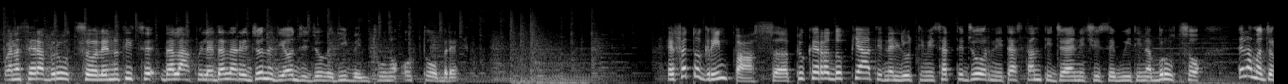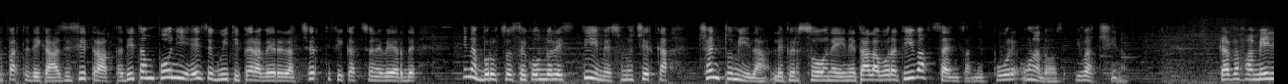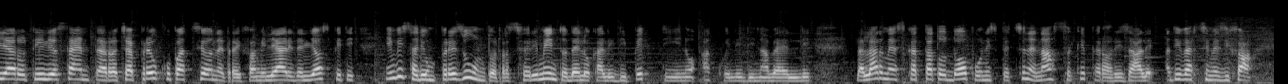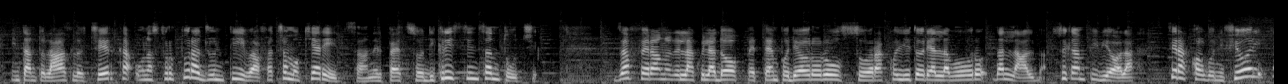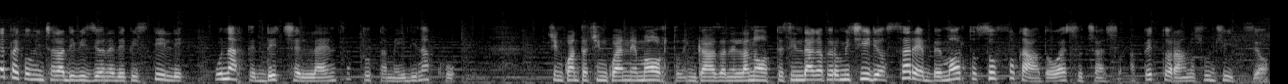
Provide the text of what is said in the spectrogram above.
Buonasera Abruzzo, le notizie dall'Aquila e dalla regione di oggi giovedì 21 ottobre. Effetto Green Pass, più che raddoppiati negli ultimi sette giorni i test antigenici seguiti in Abruzzo. Nella maggior parte dei casi si tratta di tamponi eseguiti per avere la certificazione verde. In Abruzzo, secondo le stime, sono circa 100.000 le persone in età lavorativa senza neppure una dose di vaccino. Casa Famiglia Rotilio Center c'è preoccupazione tra i familiari degli ospiti in vista di un presunto trasferimento dai locali di Pettino a quelli di Navelli. L'allarme è scattato dopo un'ispezione NAS che però risale a diversi mesi fa. Intanto l'ASL cerca una struttura aggiuntiva, facciamo chiarezza nel pezzo di Cristin Santucci. Zafferano dell'Aquila DOP, è tempo di oro rosso, raccoglitori al lavoro dall'alba sui campi viola. Si raccolgono i fiori e poi comincia la divisione dei pistilli un'arte d'eccellenza tutta made in AQ. 55enne morto in casa nella notte, si indaga per omicidio, sarebbe morto soffocato o è successo a Pettorano sul Gizio.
